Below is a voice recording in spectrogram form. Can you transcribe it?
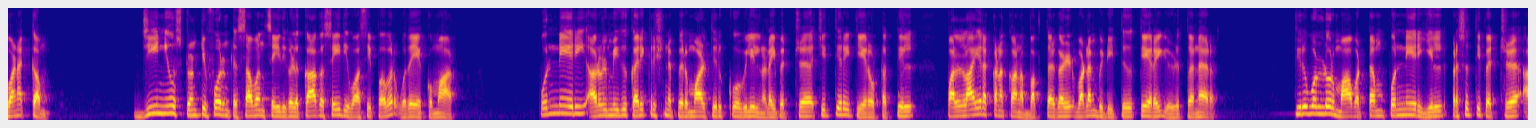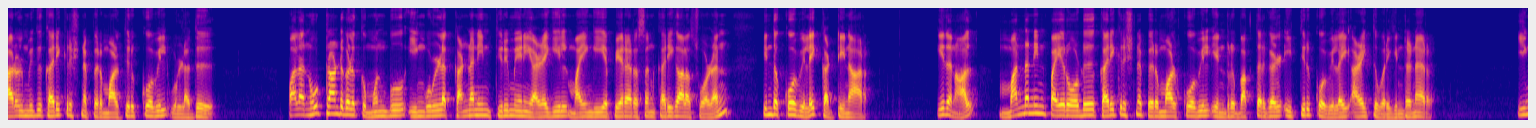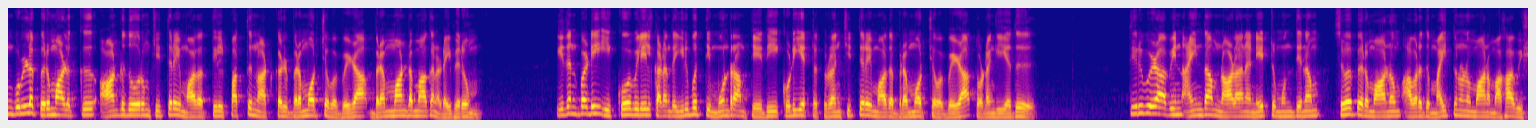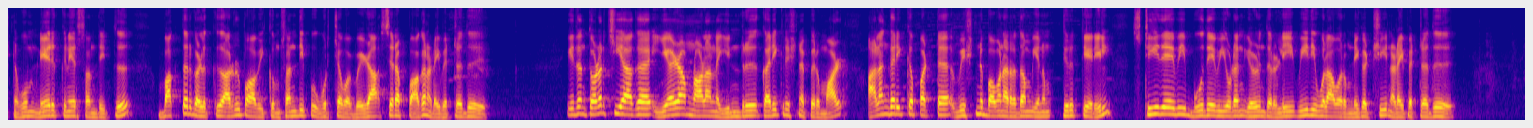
வணக்கம். Zee news twenty four into seven செய்திகளுக்காக செய்தி வாசிப்பவர் உதயகுமார். பொன்னேரி அருள்மிகு கரிகிருஷ்ண பெருமாள் திருக்கோவிலில் நடைபெற்ற சித்திரை தேரோட்டத்தில் பல்லாயிரக்கணக்கான பக்தர்கள் வடம் பிடித்து தேரை இழுத்தனர். திருவள்ளூர் மாவட்டம் பொன்னேரியில் பிரசித்தி பெற்ற அருள்மிகு கரிகிருஷ்ண பெருமாள் திருக்கோவில் உள்ளது. பல நூற்றாண்டுகளுக்கு முன்பு இங்குள்ள கண்ணனின் திருமேனி அழகில் மயங்கிய பேரரசன் கரிகால சோழன் இந்த கோவிலை கட்டினார். இதனால் மன்னனின் பெயரோடு கரிகிருஷ்ண பெருமாள் கோவில் என்று பக்தர்கள் இத்திருக்கோவிலை அழைத்து வருகின்றனர். இங்குள்ள பெருமாளுக்கு ஆண்டுதோறும் சித்திரை மாதத்தில் பத்து நாட்கள் பிரம்மோற்சவ விழா பிரம்மாண்டமாக நடைபெறும். இதன்படி இக்கோவிலில் கடந்த இருபத்தி மூன்றாம் தேதி கொடியேற்றத்துடன் சித்திரை மாத பிரம்மோற்சவ விழா தொடங்கியது. திருவிழாவின் ஐந்தாம் நாளான நேற்று முன்தினம் சிவபெருமானும் அவரது மைத்துனனுமான மகாவிஷ்ணுவும் நேருக்கு நேர் சந்தித்து பக்தர்களுக்கு அருள் பாவிக்கும் சந்திப்பு உற்சவ விழா சிறப்பாக நடைபெற்றது. இதன் தொடர்ச்சியாக ஏழாம் நாளான இன்று கரிகிருஷ்ண பெருமாள் அலங்கரிக்கப்பட்ட விஷ்ணு பவன ரதம் எனும் திருத்தேரில் ஸ்ரீதேவி பூதேவியுடன் எழுந்தருளி வீதி உலா வரும் நிகழ்ச்சி நடைபெற்றது.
